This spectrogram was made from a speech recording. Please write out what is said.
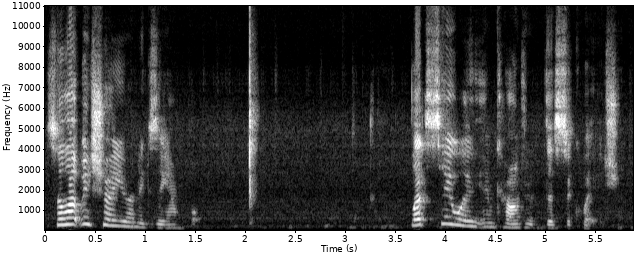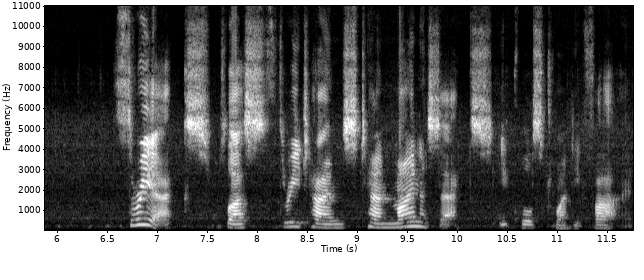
So let me show you an example. Let's say we encountered this equation. 3x plus 3 times 10 minus x equals 25.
